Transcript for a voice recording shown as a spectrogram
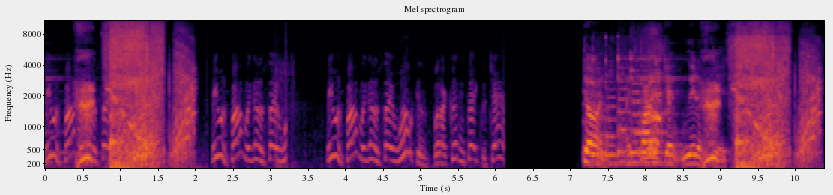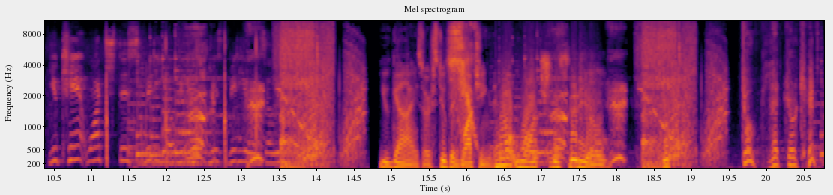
He was probably gonna say. He was probably gonna say. Wil- He was probably gonna say Wilkins, but I couldn't take the chance. Done. I finally get rid of this. You can't watch this video because this video is illegal. You guys are stupid watching this. Not watch this video. Don't let your kids. Do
